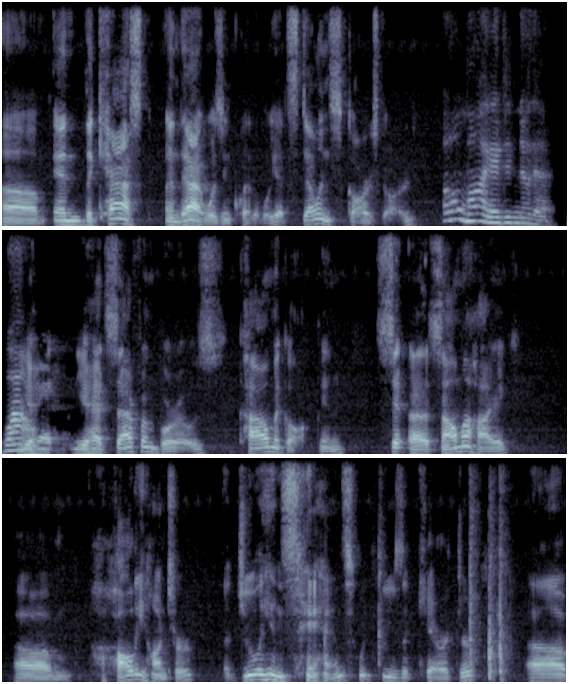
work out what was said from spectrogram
Um, and the cast and that was incredible. You had Stellan Skarsgård. Oh my, I didn't know that. Wow. You had you had Saffron Burrows, Kyle MacLachlan, uh, Salma Hayek, um, Holly Hunter, uh, Julian Sands, he was a character. Uh,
